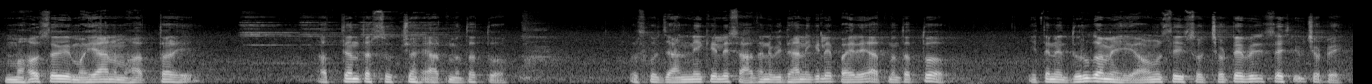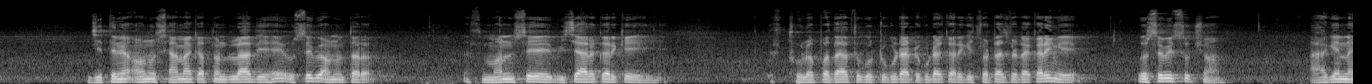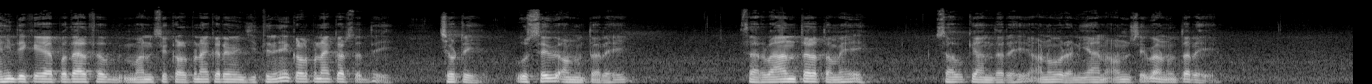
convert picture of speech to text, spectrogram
मह से भी महयान महत्तर है। अत्यंत सूक्ष्म है आत्म तत्व उसको जानने के लिए, साधन विधान के लिए पहले आत्म तत्व इतने दुर्गम है। अणु से छोटे भी से छोटे। जितने अणु श्यामा का तंडुलादि है, उससे भी अनुतर मन से विचार करके, स्थूल पदार्थ को टुकड़ा टुकड़ा करके, छोटा छोटा करेंगे, उससे भी सूक्ष्म। आगे नहीं देखेगा पदार्थ, मन से कल्पना करें जितने कल्पना कर सकते छोटे। उससे भी अनुतर है। सर्वांतरतम है। सब के अंदर है। अणुरणियान अणु से भी अनुतर है।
